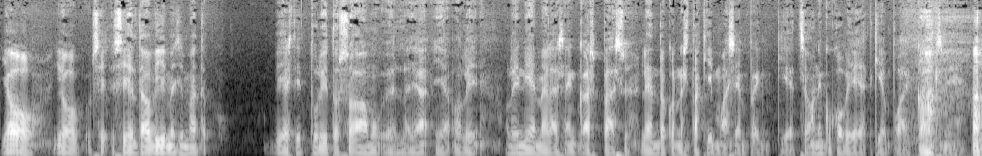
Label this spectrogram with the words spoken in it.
Joo, joo, sieltä on viimeisimmät viestit tuli tuossa aamuyöllä ja, ja oli, oli Niemeläisen kanssa päässyt lentokoneesta takimaisen penkkiin, että se on niin kuin kovien jätkien paikka. Niin?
